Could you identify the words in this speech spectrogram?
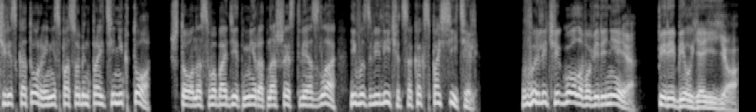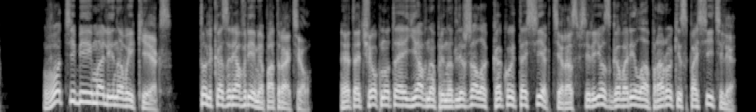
через которые не способен пройти никто, что он освободит мир от нашествия зла и возвеличится как спаситель. «Вылечи голову, Веринея!» — перебил я ее. «Вот тебе и малиновый кекс. Только зря время потратил. Эта чокнутая явно принадлежала к какой-то секте, раз всерьез говорила о пророке-спасителе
